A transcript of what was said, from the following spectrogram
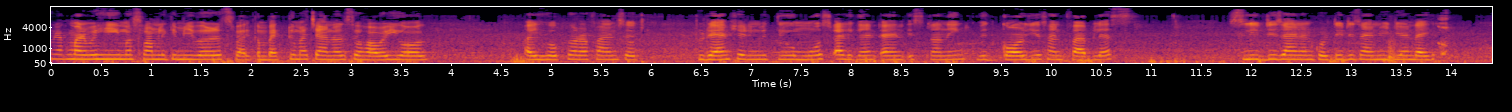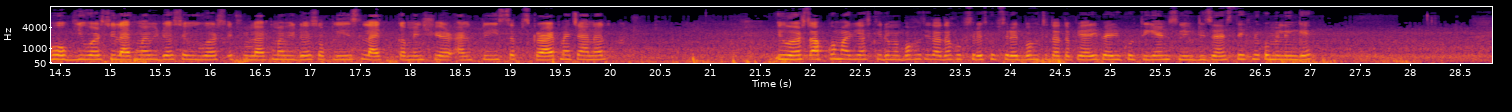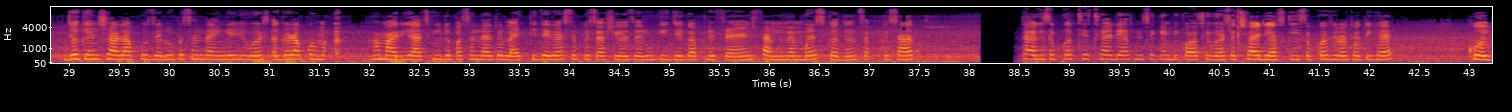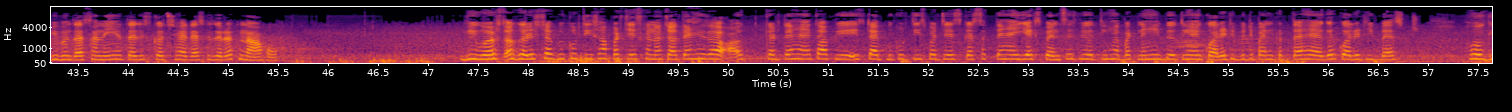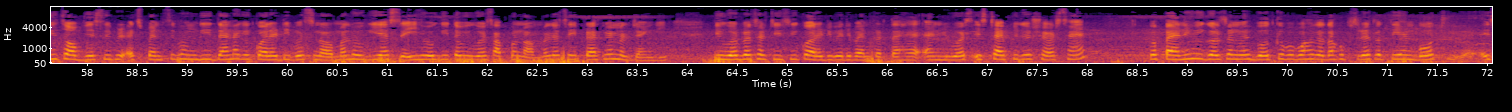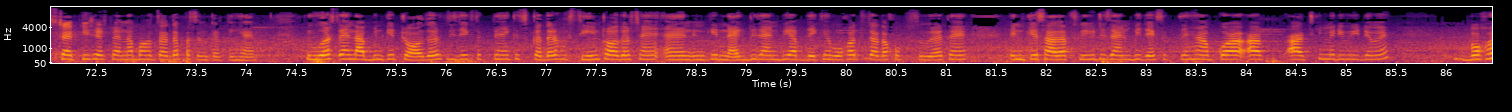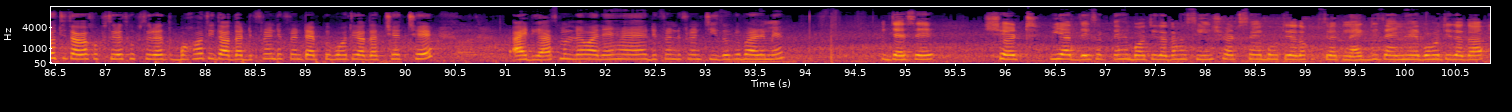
रहीम अस्सलाम welcome back to my channel so how are you all I hope you are fine so today I am sharing with you most elegant and stunning with gorgeous and fabulous sleeve design and kurti design video and I hope viewers you like my video so viewers if you like my video so please like comment share and please subscribe my channel viewers आपको हमारी आज के में बहुत ही ज़्यादा खूबसूरत खूबसूरत, बहुत ही ज़्यादा प्यारी प्यारी कुर्ती एंड स्लीव डिज़ाइन देखने को मिलेंगे। जो कि इंशाल्लाह आपको ज़रूर पसंद आएँगे व्यूवर्स अगर आपको हम, हमारी आज की वीडियो पसंद आए तो लाइक कीजिएगा सबके साथ शेयर ज़रूर कीजिएगा अपने फ्रेंड्स फैमिली मेंबर्स कज़न सबके साथ। ताकि सबको अच्छे अच्छे आइडियाज़ मिल सकें बिकॉज़ व्यूवर्स अच्छे आइडियाज़ की सबको ज़रूरत होती है। कोई भी बंदा ऐसा नहीं होता जिसको अच्छे आइडियाज़ की ज़रूरत ना हो। व्यूवर्स अगर इस टाइप की कुर्तीज़ आप परचेज़ करना चाहते हैं तो करते हैं तो आप ये इस टाइप की कुर्तीज़ परचेज़ कर सकते हैं। ये एक्सपेंसिव भी होती हैं बट नहीं भी होती हैं। क्वालिटी पे डिपेंड करता है। अगर क्वालिटी बेस्ट होगी तो ऑब्वियसली फिर एक्सपेंसिव होंगी। देन अगर क्वालिटी बस नॉर्मल होगी या सही होगी तो व्यूवर्स आपको नॉर्मल या सही प्राइस में मिल जाएँगी। व्यूवर बस हर चीज़ की क्वालिटी पर डिपेंड करता है। एंड व्यूवर्स इस टाइप की जो शर्ट्स हैं वो पहनी हुई गर्ल्स में बहुत के ऊपर बहुत ज़्यादा खूबसूरत लगती है बहुत इस टाइप की शर्ट पहनना बहुत ज़्यादा पसंद करती हैं। व्यूवर्स एंड आप इनके ट्राउज़र्स भी देख सकते हैं, किस कदर हसीन ट्राउज़र्स हैं एंड इनके नेक डिज़ाइन भी आप देखें, बहुत ही ज़्यादा खूबसूरत हैं। इनके साथ आप स्लीव डिज़ाइन भी देख सकते हैं। आपको आप, आज की मेरी वीडियो में बहुत ही ज़्यादा खूबसूरत खूबसूरत, बहुत ही ज़्यादा डिफरेंट डिफरेंट टाइप के बहुत ही ज़्यादा अच्छे अच्छे आइडियाज़ मिलने वाले हैं डिफरेंट डिफरेंट चीज़ों के बारे में। जैसे शर्ट भी आप देख सकते हैं, बहुत ही ज़्यादा हसीन शर्ट्स हैं, बहुत ही ज़्यादा खूबसूरत नेक डिज़ाइन है, बहुत ही ज़्यादा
